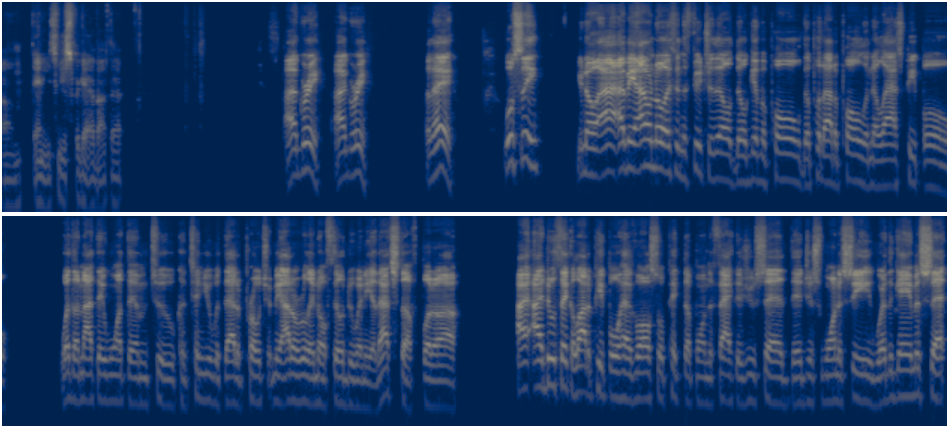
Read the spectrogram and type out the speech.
Um, they need to just forget about that. I agree. I agree. But hey, we'll see. You know, I, I mean, I don't know if in the future they'll they'll give a poll, they'll put out a poll and they'll ask people whether or not they want them to continue with that approach. I mean, I don't really know if they'll do any of that stuff, but uh I, I do think a lot of people have also picked up on the fact, as you said, they just want to see where the game is set.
